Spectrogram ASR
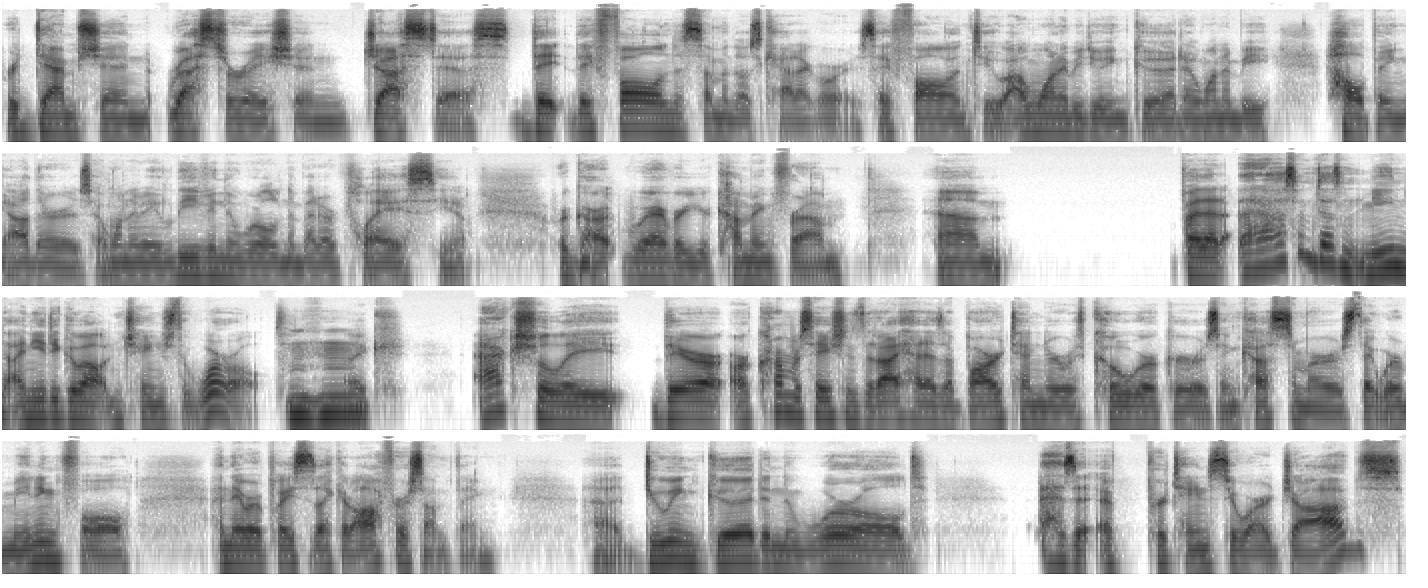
redemption, restoration, justice. They they fall into some of those categories. They fall into I want to be doing good. I want to be helping others. I want to be leaving the world in a better place. You know, regard wherever you're coming from. Um, but that, that also doesn't mean I need to go out and change the world. Mhm. Like actually, there are, conversations that I had as a bartender with coworkers and customers that were meaningful, and they were places I could offer something. Uh, doing good in the world as it uh, pertains to our jobs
